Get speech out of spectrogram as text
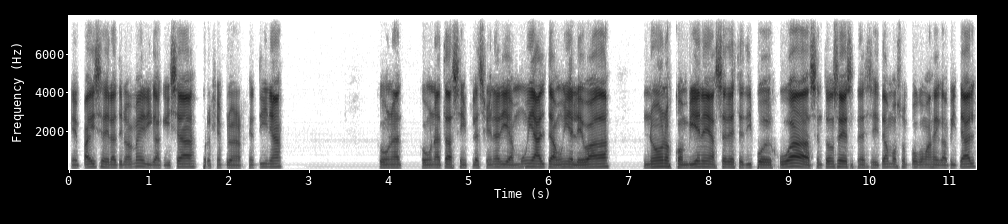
en países de Latinoamérica, quizás, por ejemplo en Argentina, con una, con una tasa inflacionaria muy alta, muy elevada, no nos conviene hacer este tipo de jugadas, entonces necesitamos un poco más de capital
